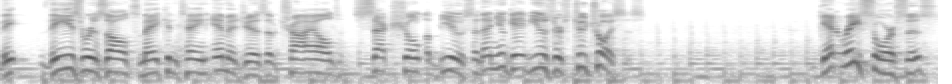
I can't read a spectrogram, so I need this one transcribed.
The, these results may contain images of child sexual abuse. And then you gave users two choices get resources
